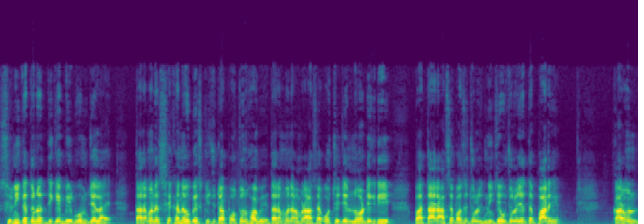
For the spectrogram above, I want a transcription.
শ্রীনিকেতনের দিকে বীরভূম জেলায়। তার মানে সেখানেও বেশ কিছুটা পতন হবে। তার মানে আমরা আশা করছি যে, ন ডিগ্রি বা তার আশেপাশে চলে, নিচেও চলে যেতে পারে। কারণ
